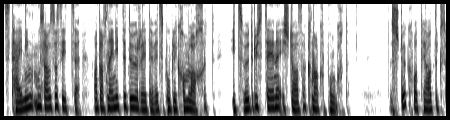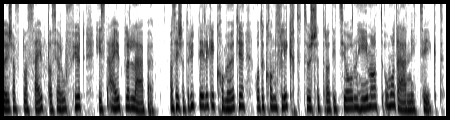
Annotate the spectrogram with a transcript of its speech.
Das Timing muss also sitzen. Man darf nicht in der Tür reden, wenn das Publikum lacht. In zwei, drei Szenen ist das ein Knackpunkt. Das Stück, das die Theatergesellschaft Plasseib das Jahr aufführt, heisst Eibler Leben. Es ist eine dreiteilige Komödie, die den Konflikt zwischen Tradition, Heimat und Moderne zeigt.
